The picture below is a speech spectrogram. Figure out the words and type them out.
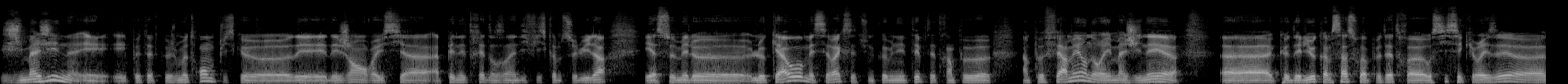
J'imagine, et, peut-être que je me trompe, puisque des, gens ont réussi à, pénétrer dans un édifice comme celui-là et à semer le, chaos. Mais c'est vrai que c'est une communauté peut-être un peu, fermée. On aurait imaginé euh, que des lieux comme ça soient peut-être aussi sécurisés, euh,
